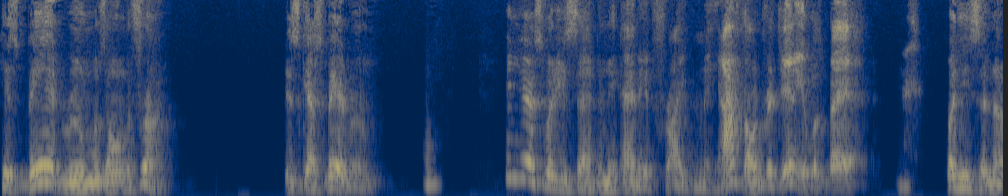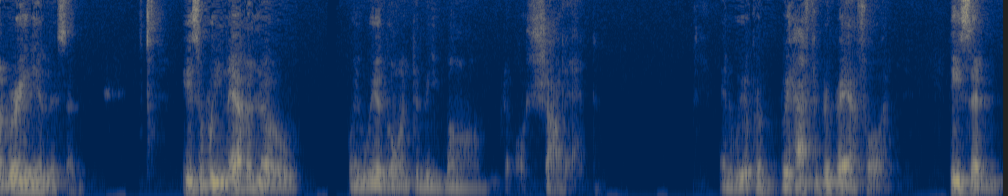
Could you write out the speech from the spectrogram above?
His bedroom was on the front, his guest bedroom. Mm. And here's what he said to me, and it frightened me. I thought Virginia was bad. But he said, Now, Grady, listen. He said, We never know when we're going to be bombed or shot at. And we we have to prepare for it. He said,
